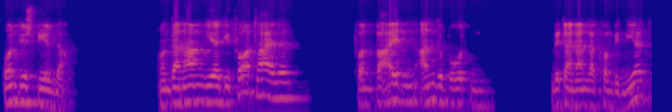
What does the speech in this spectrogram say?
und wir spielen da. Und dann haben wir die Vorteile von beiden Angeboten miteinander kombiniert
